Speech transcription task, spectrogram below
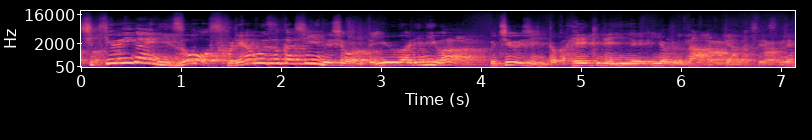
地球以外に象そりゃ難しいでしょうっていう割には宇宙人とか平気で言いよるなって話ですね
